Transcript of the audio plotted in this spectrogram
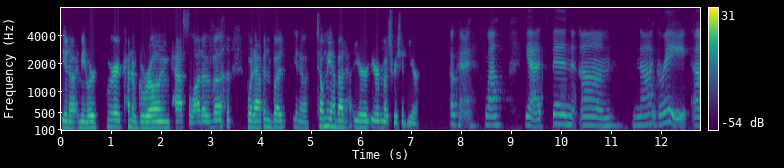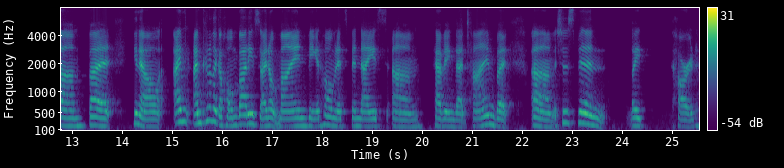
you know, I mean, we're we're kind of growing past a lot of uh, what happened, but you know, tell me about your your most recent year. Okay. Well, yeah, it's been um not great. Um, but you know, I'm I'm kind of like a homebody, so I don't mind being at home and it's been nice um having that time, but um it's just been like hard,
